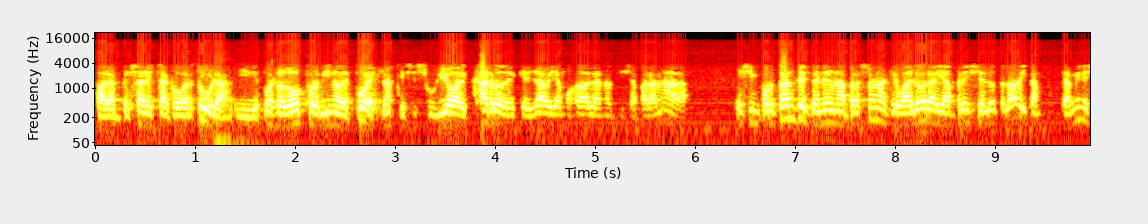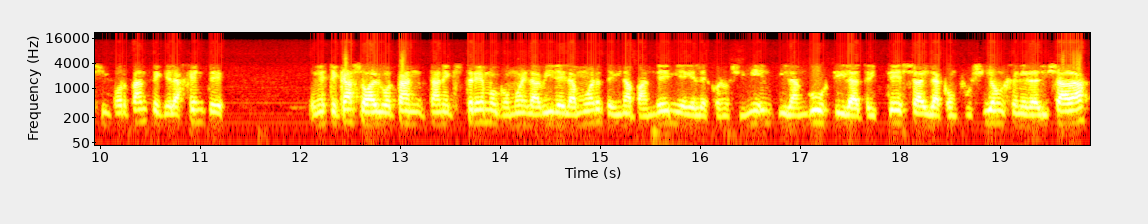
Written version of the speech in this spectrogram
para empezar esta cobertura. Y después lo de Oxford vino después, no es que se subió al carro de que ya habíamos dado la noticia para nada es importante tener una persona que valora y aprecia el otro lado y también es importante que la gente, en este caso algo tan, tan extremo como es la vida y la muerte y una pandemia y el desconocimiento y la angustia y la tristeza y la confusión generalizada,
